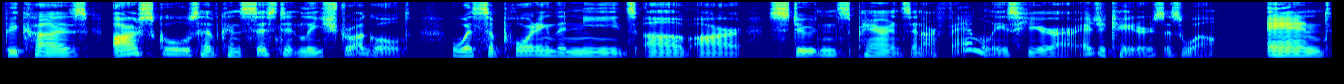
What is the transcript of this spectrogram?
because our schools have consistently struggled with supporting the needs of our students, parents, and our families here, our educators as well. And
